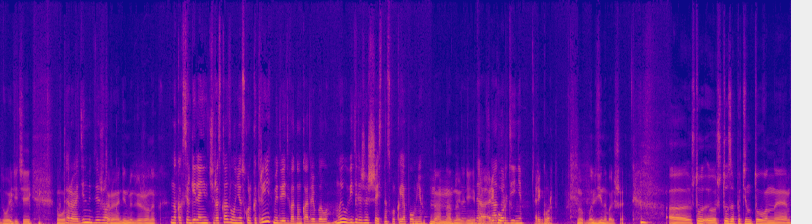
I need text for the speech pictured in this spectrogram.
двое детей. Вот. Второй один медвежонок. Второй один медвежонок. Но, как Сергей Леонидович рассказывал, у нее сколько, три медведя в одном кадре было? Мы увидели же шесть, насколько я помню. Да, на одной льдине. Да, рекорд. На одной льдине. Рекорд. Ну, льдина большая. А, что, что за патентованное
